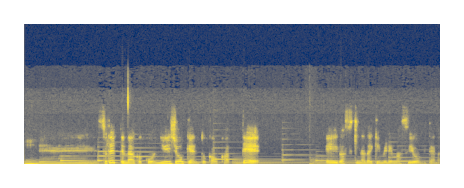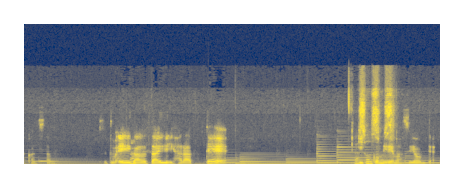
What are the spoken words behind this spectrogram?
うん。へえそれってなんかこう入場券とかを買って映画好きなだけ見れますよみたいな感じなのそれとも映画代払って1あそうそうそう。個見れますよみたいな。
